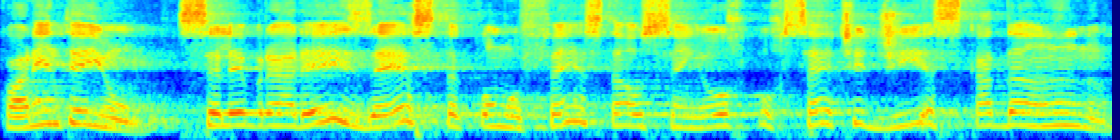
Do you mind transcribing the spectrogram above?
41. Celebrareis esta como festa ao Senhor por sete dias cada ano.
